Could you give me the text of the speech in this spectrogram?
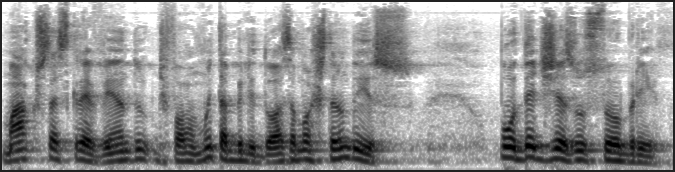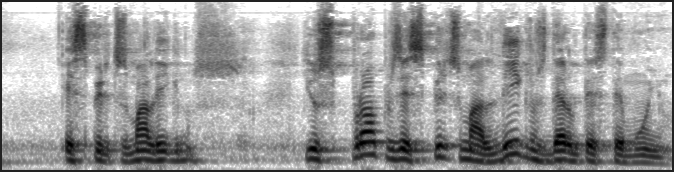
Marcos está escrevendo de forma muito habilidosa, mostrando isso. O poder de Jesus sobre espíritos malignos. E os próprios espíritos malignos deram testemunho.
